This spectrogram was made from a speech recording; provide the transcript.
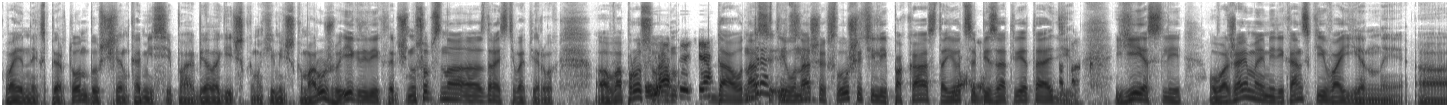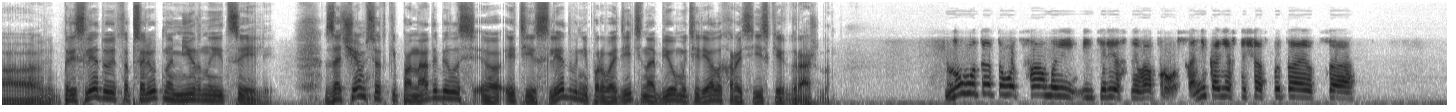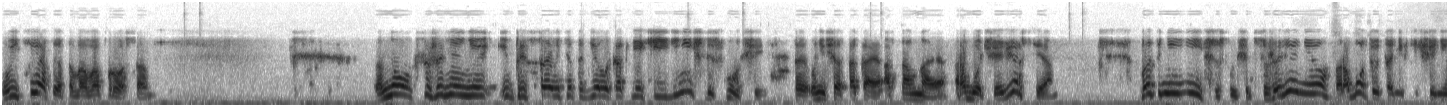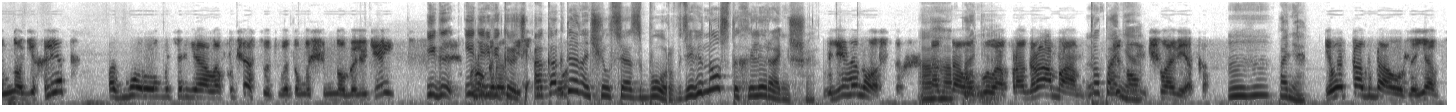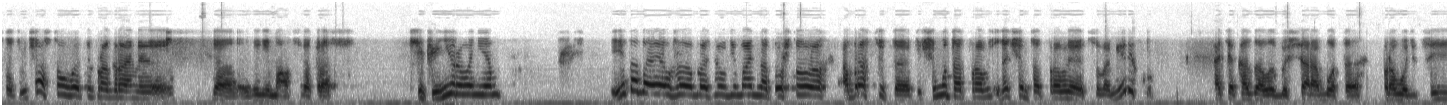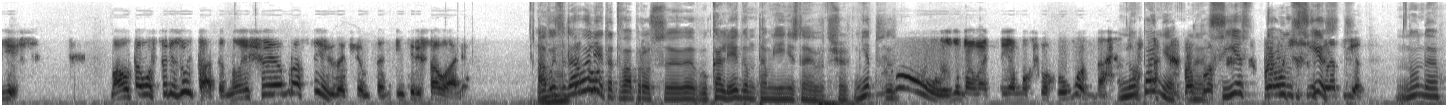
военный эксперт. Он бывший член комиссии по биологическому и химическому оружию. Игорь Викторович, ну, собственно, здрасте, во-первых. Вопрос... Здравствуйте. Да, у нас и у наших слушателей пока остается без ответа один. Если уважаемые американские военные э, преследуют абсолютно мирные цели, зачем все-таки понадобилось э, эти исследования проводить на биоматериалах российских граждан? Ну, вот это вот самый интересный вопрос. Они, конечно, сейчас пытаются уйти от этого вопроса. Но, к сожалению, и представить это дело как некий единичный случай, э, у них сейчас такая основная рабочая версия, но это не единичный случай. К сожалению, работают они в течение многих лет – по сбору материалов. Участвует в этом очень много людей. Игорь, Игорь Викторович, а когда начался сбор? В 90-х или раньше? В 90-х. Ага, когда вот была программа ну, «Геном человека». Угу, понятно. И вот тогда уже я, кстати, участвовал в этой программе. Я занимался как раз секвенированием. И тогда я уже обратил внимание на то, что образцы-то почему-то отправ... зачем-то отправляются в Америку, хотя, казалось бы, вся работа проводится и здесь. Мало того, что результаты, но еще и образцы их зачем-то интересовали. А вы задавали это... этот вопрос э, коллегам, там, я не знаю, вот что, нет? Ну, задавать я мог сколько угодно. Ну, понятно. Вопрос, съест, он съест. Ответ. Ну, да.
